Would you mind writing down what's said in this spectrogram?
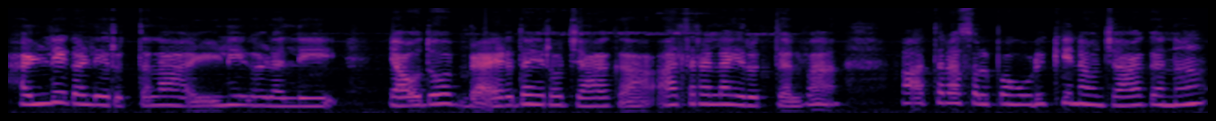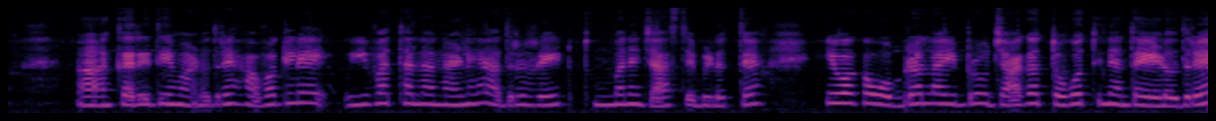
ಹಳ್ಳಿಗಳಿರುತ್ತಲ್ಲ ಹಳ್ಳಿಗಳಲ್ಲಿ ಯಾವುದೋ ಬೇಡದೇ ಇರೋ ಜಾಗ, ಆ ಥರ ಎಲ್ಲ ಇರುತ್ತೆ ಅಲ್ವಾ? ಆ ಥರ ಸ್ವಲ್ಪ ಹುಡುಕಿ ನಾವು ಜಾಗನ ಖರೀದಿ ಮಾಡಿದ್ರೆ ಆವಾಗಲೇ ಇವತ್ತಲ್ಲ ನಾಳೆ ಅದರ ರೇಟ್ ತುಂಬಾ ಜಾಸ್ತಿ ಬೀಳುತ್ತೆ. ಇವಾಗ ಒಬ್ಬರಲ್ಲ ಇಬ್ಬರು ಜಾಗ ತೊಗೋತೀನಿ ಅಂತ ಹೇಳಿದ್ರೆ,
